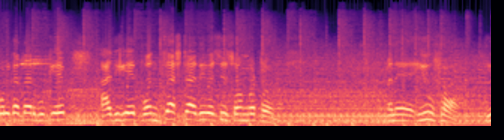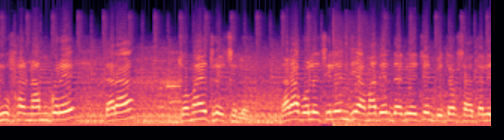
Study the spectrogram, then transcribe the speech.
কলকাতার বুকে আজকে পঞ্চাশটা আদিবাসী সংগঠন মানে ইউফা, ইউফার নাম করে তারা জমায়েত হয়েছিল। তারা বলেছিলেন যে আমাদের দাবি হয়েছেন পৃথক সাঁওতালি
